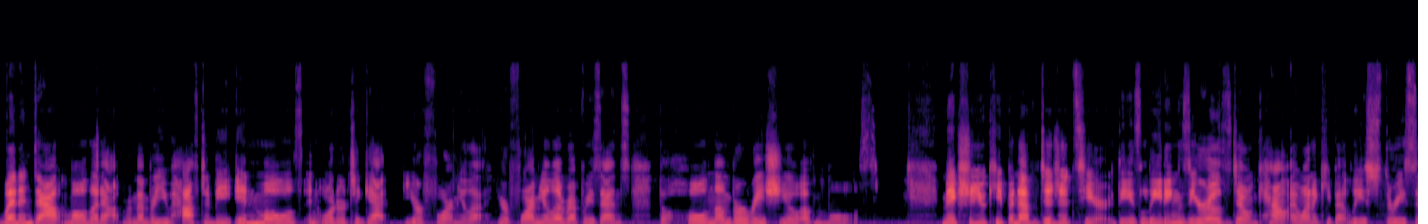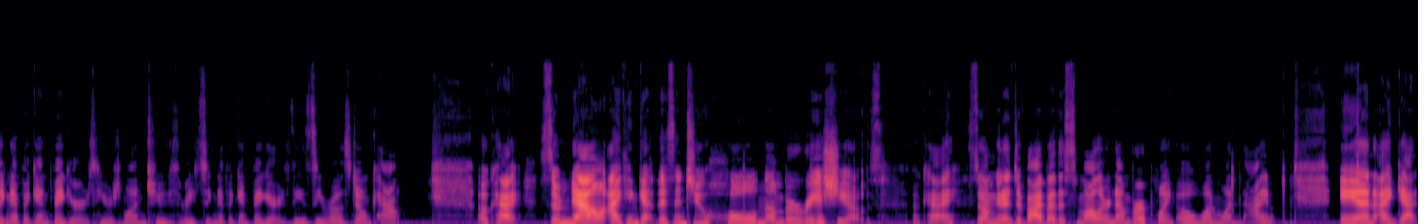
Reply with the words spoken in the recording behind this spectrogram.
When in doubt, mole it out. Remember, you have to be in moles in order to get your formula. Your formula represents the whole number ratio of moles. Make sure you keep enough digits here. These leading zeros don't count. I want to keep at least three significant figures. Here's one, two, three significant figures. These zeros don't count. Okay, so now I can get this into whole number ratios. Okay, so I'm going to divide by the smaller number, 0.0119, and I get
